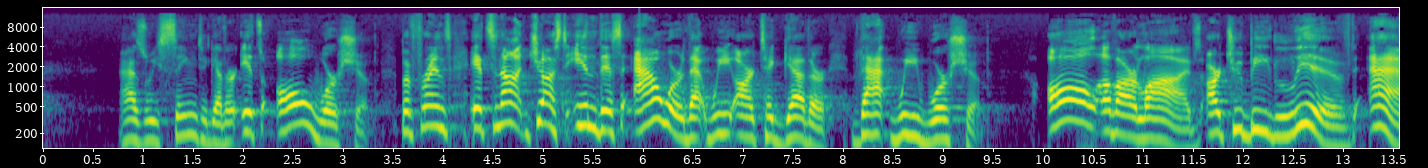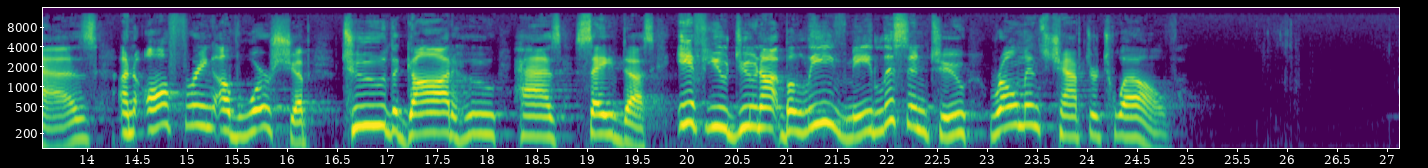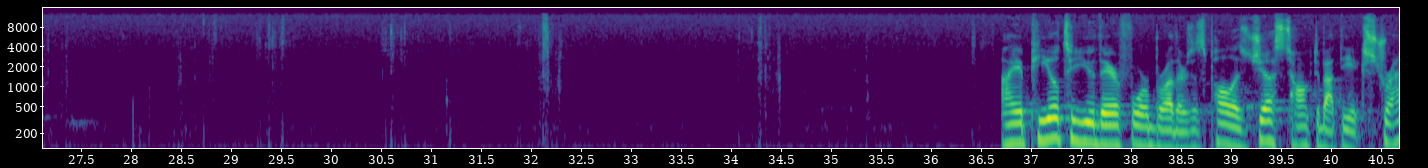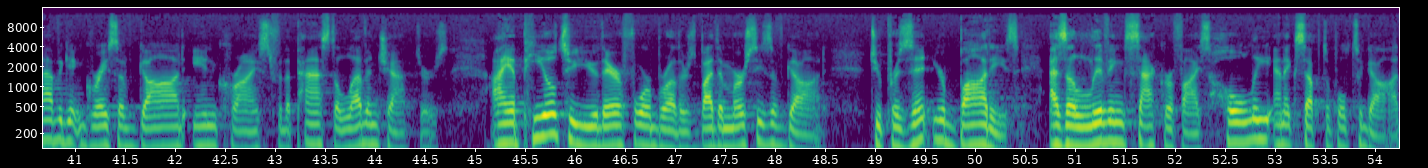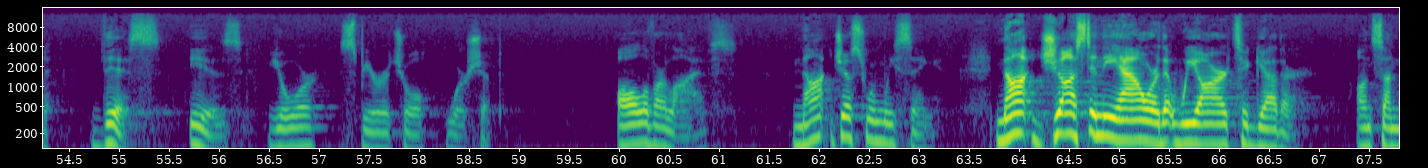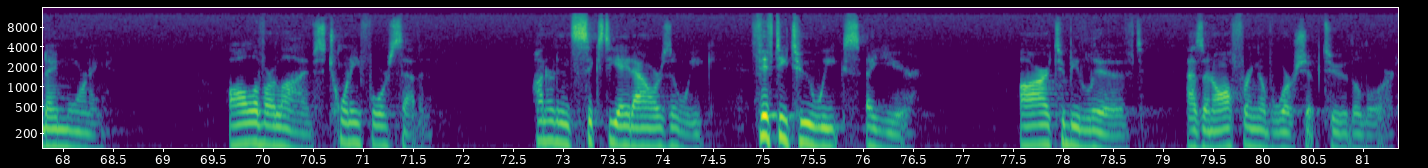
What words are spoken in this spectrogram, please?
as we sing together, it's all worship. But, friends, it's not just in this hour that we are together that we worship. All of our lives are to be lived as an offering of worship to the God who has saved us. If you do not believe me, listen to Romans chapter 12. I appeal to you, therefore, brothers, as Paul has just talked about the extravagant grace of God in Christ for the past 11 chapters. I appeal to you, therefore, brothers, by the mercies of God, to present your bodies as a living sacrifice, holy and acceptable to God. This is your spiritual worship. All of our lives, not just when we sing not just in the hour that we are together on Sunday morning. All of our lives, 24 7, 168 hours a week, 52 weeks a year, are to be lived as an offering of worship to the Lord.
